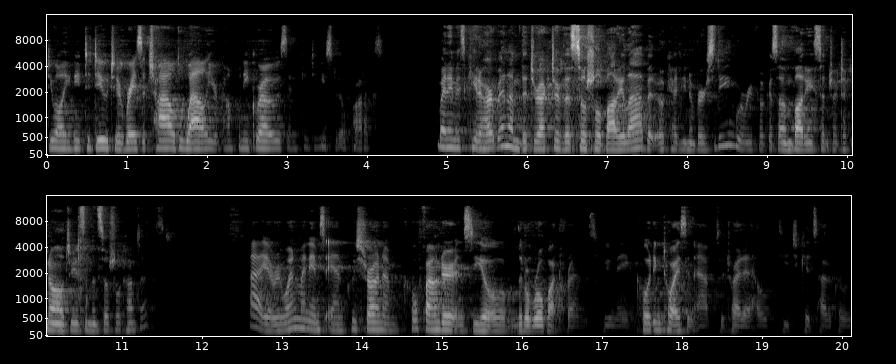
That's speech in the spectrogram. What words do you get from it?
do all you need to do to raise a child while your company grows and continues to build products. My name is Kate Hartman. I'm the director of the Social Body Lab at OCAD University, where we focus on body centric technologies in the social context. Hi, everyone. My name is Ann Poochareon. I'm co founder and CEO of Little Robot Friends. We make coding toys and apps to try to help teach kids how to code.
